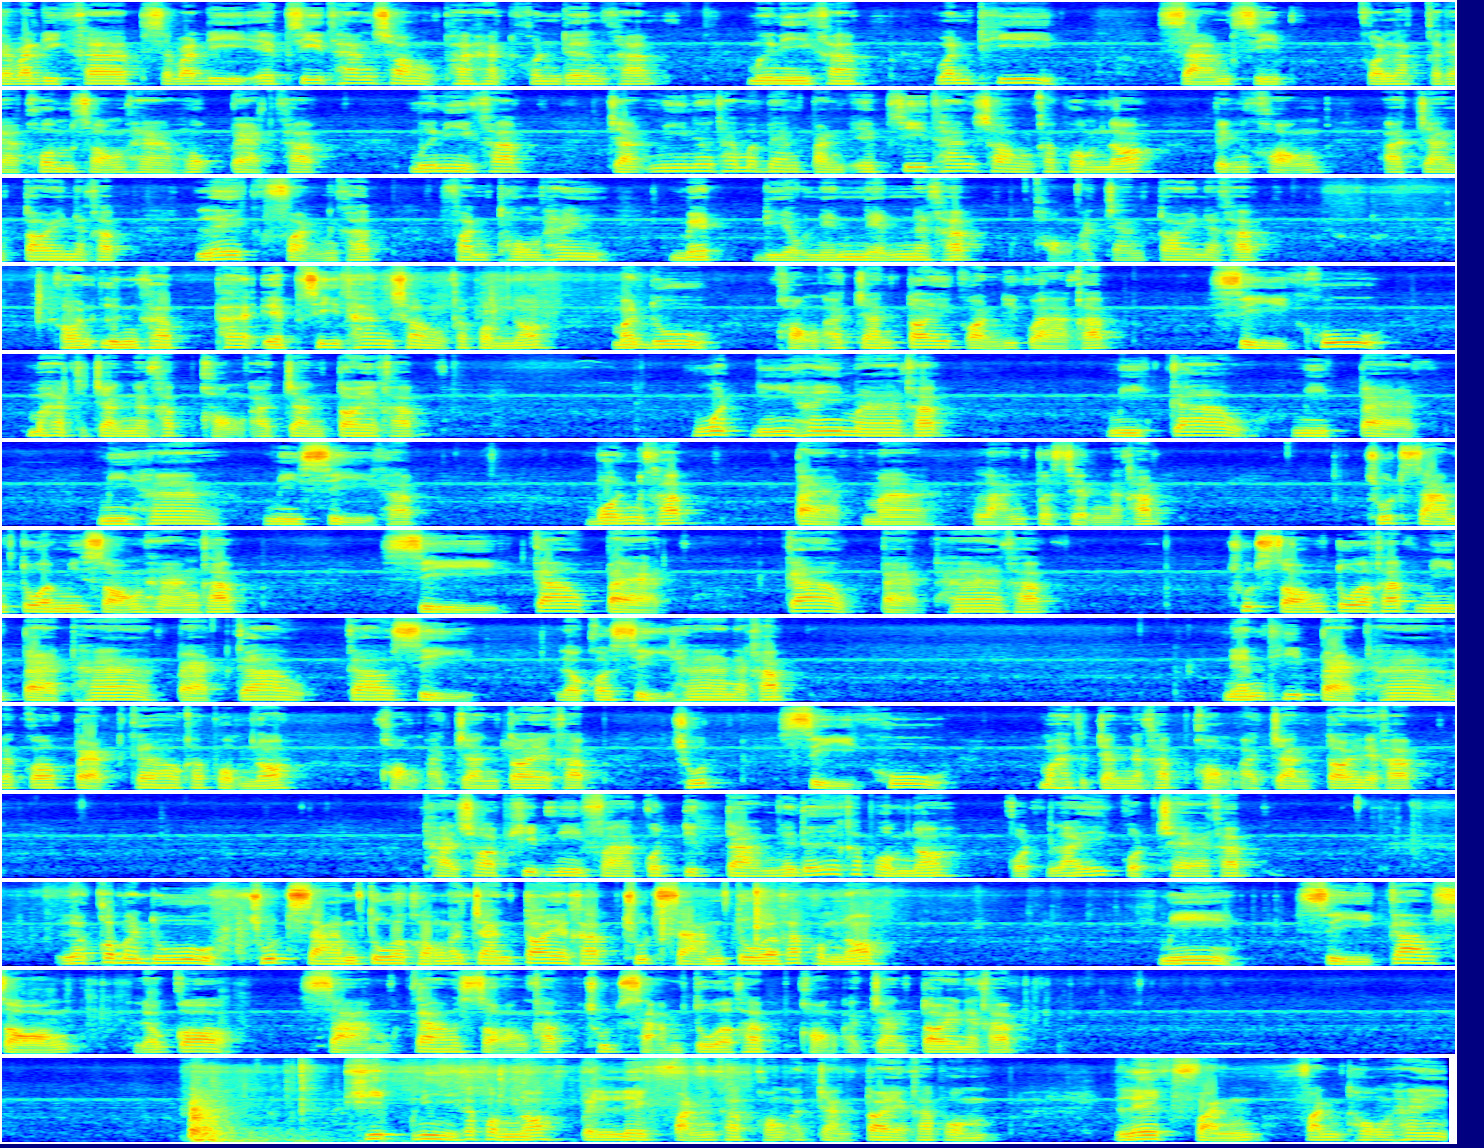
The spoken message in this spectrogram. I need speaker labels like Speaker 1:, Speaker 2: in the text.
Speaker 1: สวัสดีครับ สวัสดี FC ทางช่องพหัสคนเดิมครับ มือนี้ครับ วันที่ 30 กรกฎาคม 2568 ครับ มือนี้ครับ จะมีแนวทางมาแบ่งปัน FC ทางช่องครับผมเนาะเป็นของอาจารย์ต้อยนะครับ เลขฝันครับ ฟันธงให้เม็ดเดียวเน้นๆนะครับ ของอาจารย์ต้อยนะครับ ก่อนอื่นครับผ้าเอฟซีทางช่องครับผมเนาะมาดูของอาจารย์ต้อยก่อนดีกว่าครับสี่คู่ มหัศจรรย์นะครับของอาจารย์ต้อยครับ งวดนี้ให้มาครับ มี 9 มี 8 มี 5 มี 4 ครับ บนครับ 8 มาล้านเปอร์เซ็นต์นะครับ ชุด 3 ตัวมี 2 หางครับ 4 9 8 9 8 5 ครับ ชุด 2 ตัวครับมี 85 89 94 แล้วก็ 45 นะครับ เน้นที่ 85 แล้วก็ 89 ครับผมเนาะของอาจารย์ต้อยครับ ชุด 4 คู่มหัศจรรย์นะครับของอาจารย์ต้อยนะครับ ถ้าชอบคลิปนี้ฝากกดติดตามเด้อครับผมเนาะกดไลค์กดแชร์ครับ แล้วก็มาดูชุด 3 ตัวของอาจารย์ต้อยครับ ชุด 3 ตัวครับผมเนาะมี 492 แล้วก็ 392 ครับชุด 3 ตัวครับของอาจารย์ต้อยนะครับ คลิปนี้ครับผมเนาะเป็นเลขฝันครับของอาจารย์ต้อยครับผมเลขฝันฟันธงให้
